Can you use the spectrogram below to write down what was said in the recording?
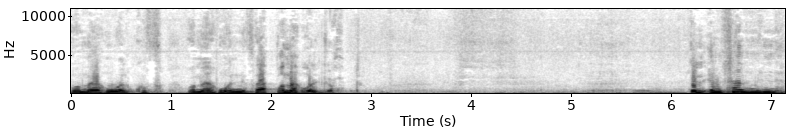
وما هو الكفر؟ وما هو النفاق؟ وما هو الجحد الإنسان منا.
